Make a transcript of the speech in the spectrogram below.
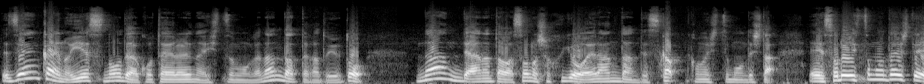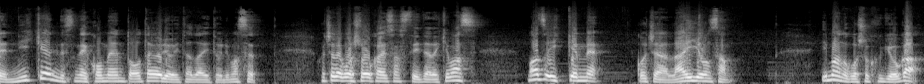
で前回のイエス、ノーでは答えられない質問が何だったかというと、なんであなたはその職業を選んだんですか？この質問でした。えー、それ質問に対して2件ですね、コメント、お便りをいただいております。こちらご紹介させていただきます。まず1件目。こちら、ライオンさん。今のご職業が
